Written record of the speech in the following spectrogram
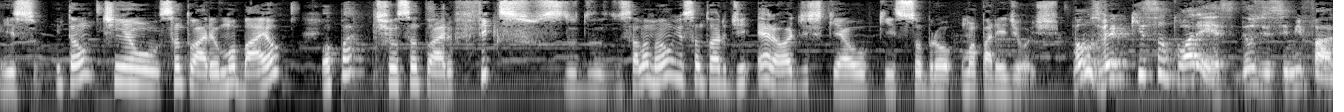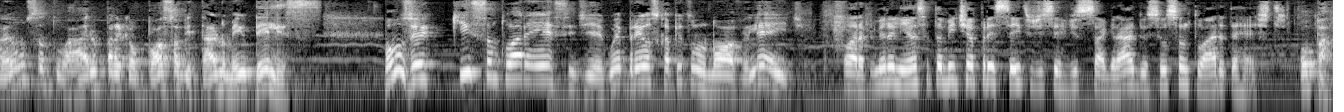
Isso. Então tinha o santuário mobile, Opa, tinha o santuário fixo do, do- do Salomão e o santuário de Herodes, que é o que sobrou uma parede hoje. Vamos ver que santuário é esse. Deus disse: Me farão um santuário para que eu possa habitar no meio deles. Vamos ver que santuário é esse, Diego. Hebreus capítulo 9. Lê aí, Diego. Ora, a primeira aliança também tinha preceitos de serviço sagrado e o seu santuário terrestre. Opa,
